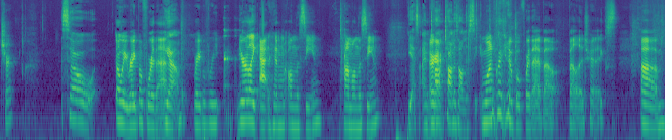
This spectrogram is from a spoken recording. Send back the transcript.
Sure. So Oh wait, right before that. yeah, Right before he, you're like at him on the scene. Tom on the scene. yes, I'm Okay. Tom. Tom is on the scene. One quick note before that about Bellatrix. Um,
